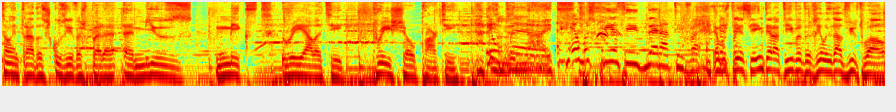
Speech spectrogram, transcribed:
são entradas exclusivas para a Muse Mixed Reality Pre-Show Party. In the night. É uma experiência interativa. É uma experiência interativa de realidade virtual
